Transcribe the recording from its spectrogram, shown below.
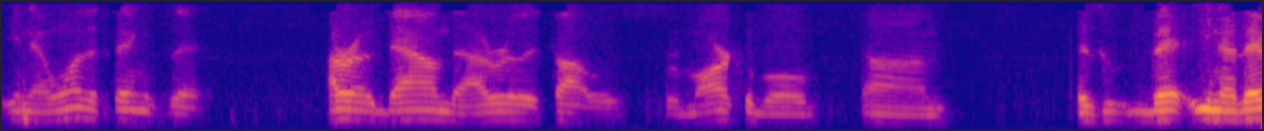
you know one of the things that I wrote down that I really thought was remarkable um, is that you know they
